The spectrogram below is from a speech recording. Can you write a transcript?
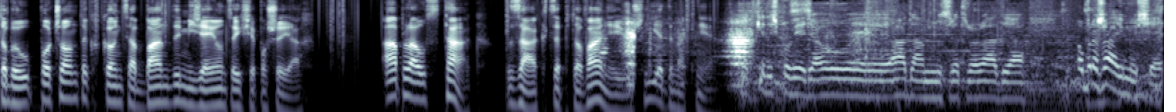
To był początek końca bandy miziającej się po szyjach. Aplauz tak, Zaakceptowanie już jednak nie. Jak kiedyś powiedział e, Adam z Retroradia, obrażajmy się.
